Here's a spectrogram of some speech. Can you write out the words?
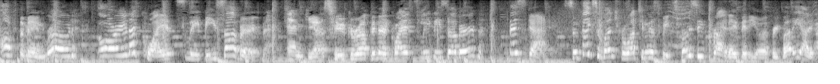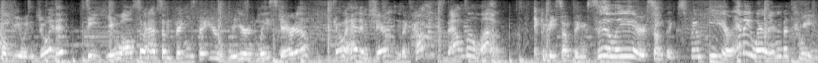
off the main road, or in a quiet, sleepy suburb. And guess who grew up in a quiet, sleepy suburb? This guy. So thanks a bunch for watching this week's Fursuit Friday video, everybody. I hope you enjoyed it. Do you also have some things that you're weirdly scared of? Go ahead and share it in the comments down below. It can be something silly, or something spooky, or anywhere in between.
